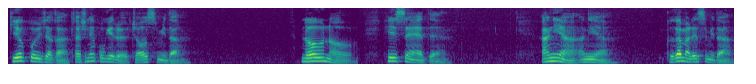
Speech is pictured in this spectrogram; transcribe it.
기억 보유자가 자신의 고개를 저었습니다. No, no, he said. 아니야, 아니야. 그가 말했습니다.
